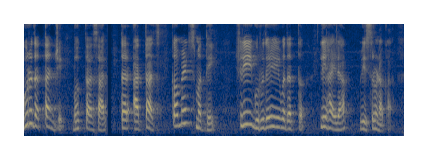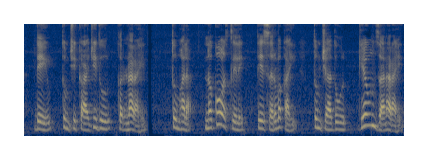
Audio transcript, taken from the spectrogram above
गुरुदत्तांचे भक्त असाल तर आत्ताच कमेंट्समध्ये श्री गुरुदेव दत्त लिहायला विसरू नका. देव तुमची काळजी दूर करणार आहेत. तुम्हाला नको असलेले ते सर्व काही तुमच्या दूर घेऊन जाणार आहेत.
